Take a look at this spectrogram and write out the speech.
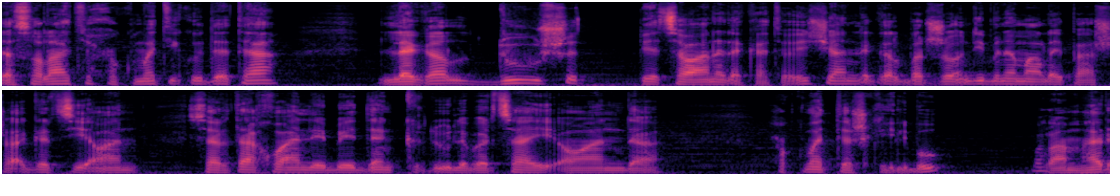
دەسەڵاتی حکوومەتتی کودەتا لەگەڵ دوو شت پێچوانە دەکاتەوە هیچیان لەگەڵ بەرژەوەندی بنەماڵی پاشا گەرچی ئەوان سەرتا خۆیان لێ بێدەنگ کرد و لە بەرچای ئەواندا حکومت تشکیل بوو بەڵام هەر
